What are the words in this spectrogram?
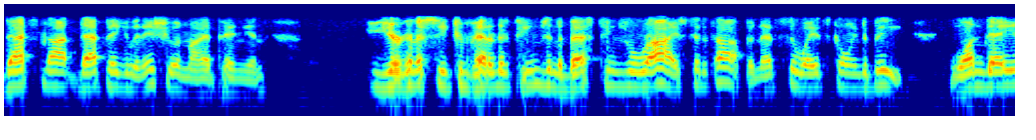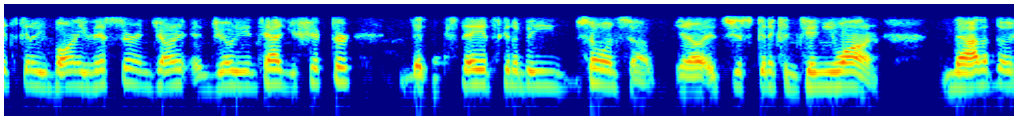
that's not that big of an issue in my opinion you're going to see competitive teams, and the best teams will rise to the top, and that's the way it's going to be. One day it's going to be Barney Visser and, Johnny, and Jodi and Tad Geschickter. The next day it's going to be so and so. You know, it's just going to continue on. Now that those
